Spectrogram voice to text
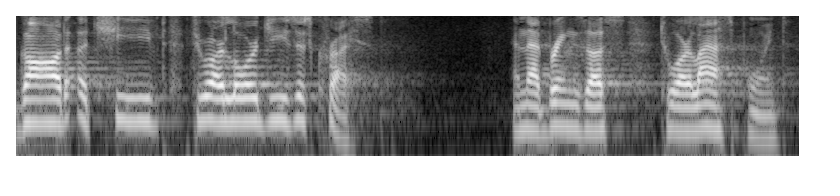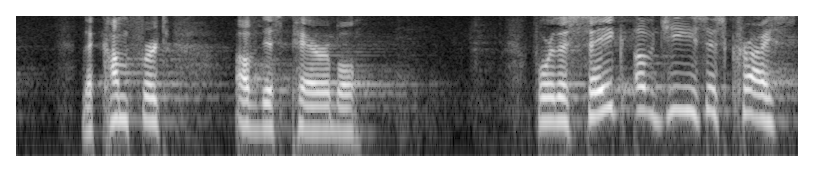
God achieved through our Lord Jesus Christ. And that brings us to our last point the comfort of this parable. For the sake of Jesus Christ,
